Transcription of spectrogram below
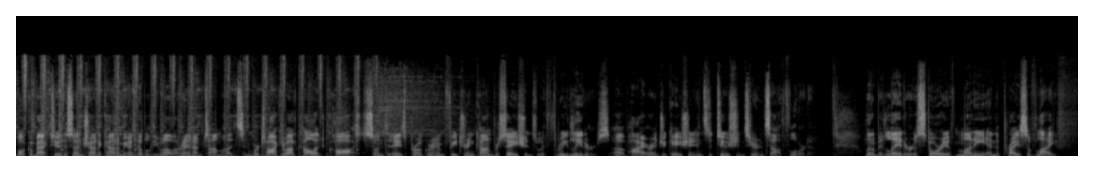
Welcome back to the Sunshine Economy on WLRN. I'm Tom Hudson. We're talking about college costs on today's program, featuring conversations with three leaders of higher education institutions here in South Florida. A little bit later, a story of money and the price of life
